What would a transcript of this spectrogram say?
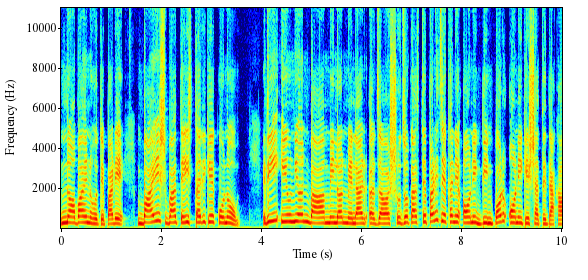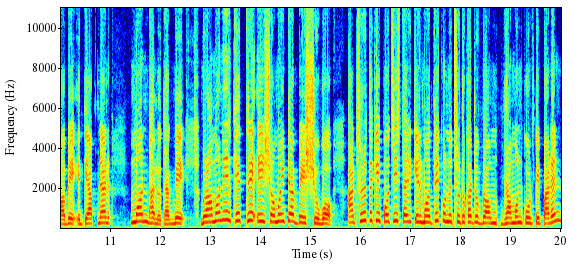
নবায়ন হতে পারে। বাইশ বা তেইশ তারিখে কোনো রি ইউনিয়ন বা মিলন মেলার যাওয়ার সুযোগ আসতে পারে, যেখানে অনেক দিন পর অনেকের সাথে দেখা হবে। এতে আপনার মন ভালো থাকবে। ভ্রমণের ক্ষেত্রে এই সময়টা বেশ শুভ। আঠেরো থেকে পঁচিশ তারিখের মধ্যে কোনো ছোটোখাটো ভ্রম- ভ্রমণ করতে পারেন।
